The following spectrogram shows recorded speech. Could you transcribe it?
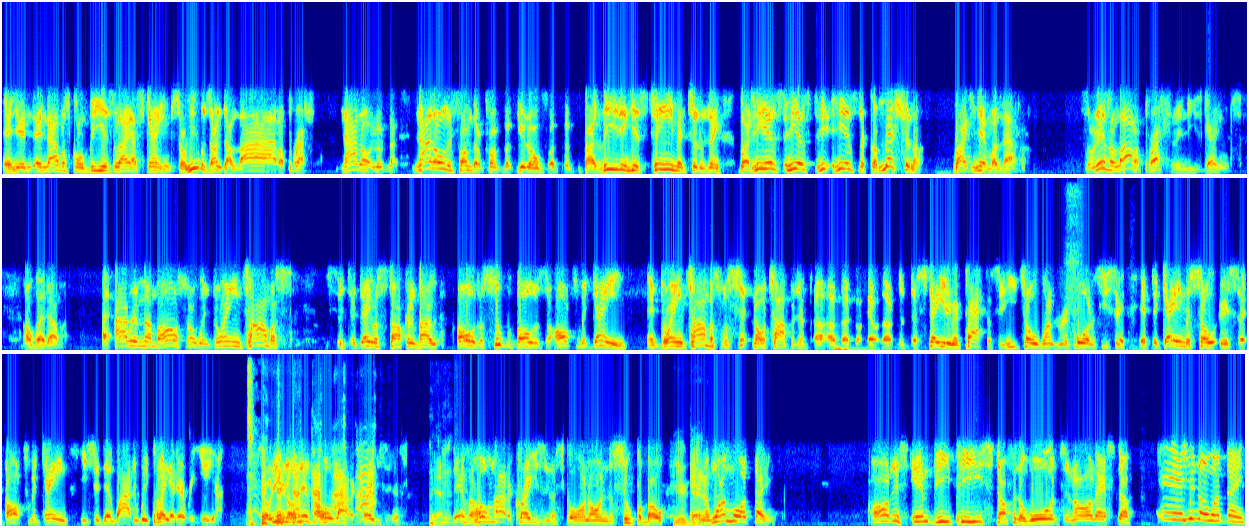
And, and and that was going to be his last game. So he was under a lot of pressure. Not only not only from the from you know by leading his team into the thing, but here's here's here's the commissioner writing him a letter. So there's a lot of pressure in these games or whatever. I, remember also when Duane Thomas, they was talking about, oh, the Super Bowl is the ultimate game. And Duane Thomas was sitting on top of the, uh, the, uh, the, the stadium and practicing. He told one of the reporters, he said, if the game is so, it's the ultimate game, he said, then why do we play it every year? So, you know, there's a whole lot of craziness Yeah. There's a whole lot of craziness going on in the Super Bowl. And one more thing. All this MVP stuff and awards and all that stuff. And you know one thing?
